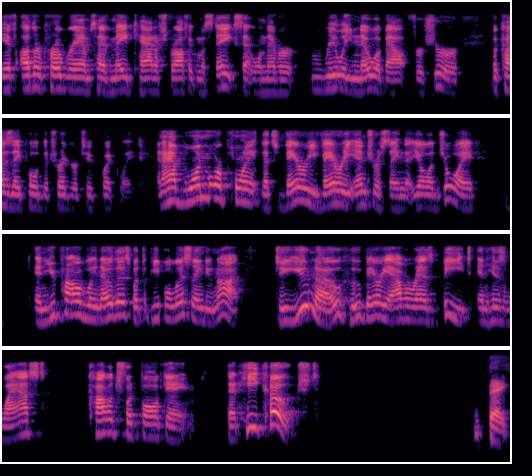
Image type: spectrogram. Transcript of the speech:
if other programs have made catastrophic mistakes that we'll never really know about for sure because they pulled the trigger too quickly. And I have one more point that's very, very interesting that you'll enjoy. And you probably know this, but the people listening do not. Do you know who Barry Alvarez beat in his last college football game that he coached? That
